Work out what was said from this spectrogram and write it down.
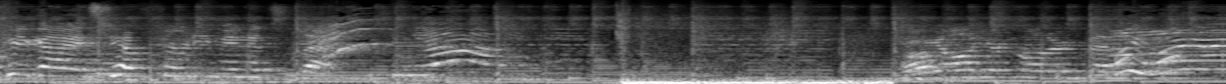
Okay guys, you have 30 minutes left. Yeah! Me all your colored pencils.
